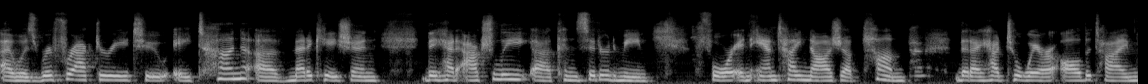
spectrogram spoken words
I was refractory to a ton of medication. They had actually uh, considered me for an anti nausea pump that I had to wear all the time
